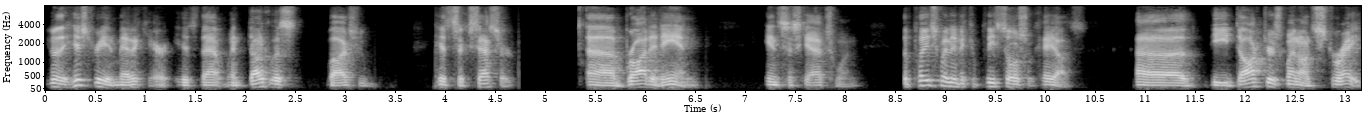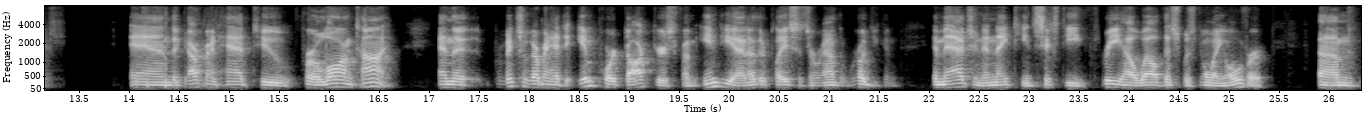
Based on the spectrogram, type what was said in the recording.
you know the history in Medicare is that when Douglas Bosch, his successor, uh, brought it in in Saskatchewan, the place went into complete social chaos. Uh, the doctors went on strike, and the government had to, for a long time, and the provincial government had to import doctors from India and other places around the world. You can imagine in 1963 how well this was going over um,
